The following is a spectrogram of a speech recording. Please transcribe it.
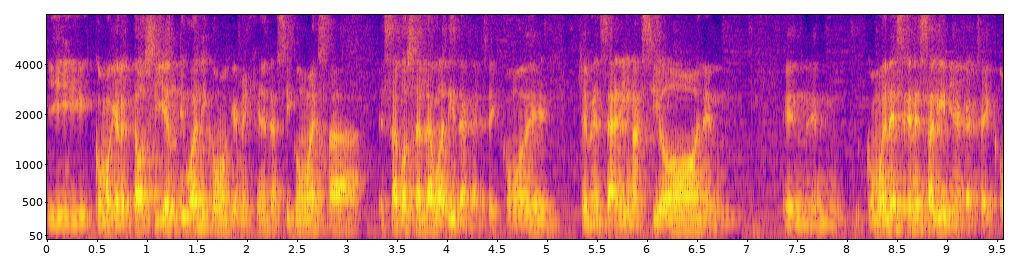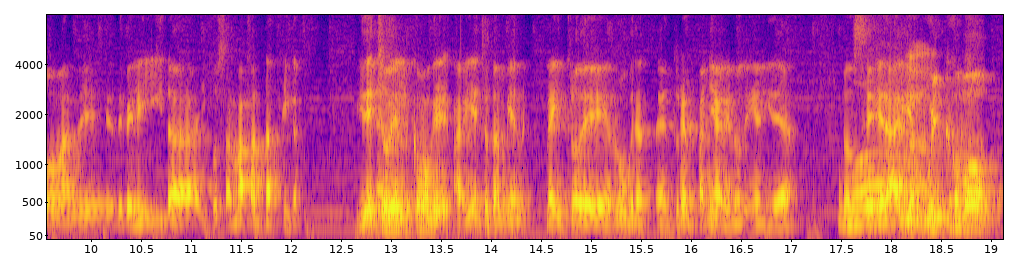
Y como que lo he estado siguiendo igual y como que me genera así como esa, esa cosa en la guatita, ¿cachai? Como de, mm. de pensar animación, en, en, en como en, en, esa línea, ¿cachai? Como más de, de y cosas más fantásticas. Y de hecho él como que había hecho también la intro de Rugrats, Aventura en Pañales, no tenía ni idea. Entonces era alguien muy como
